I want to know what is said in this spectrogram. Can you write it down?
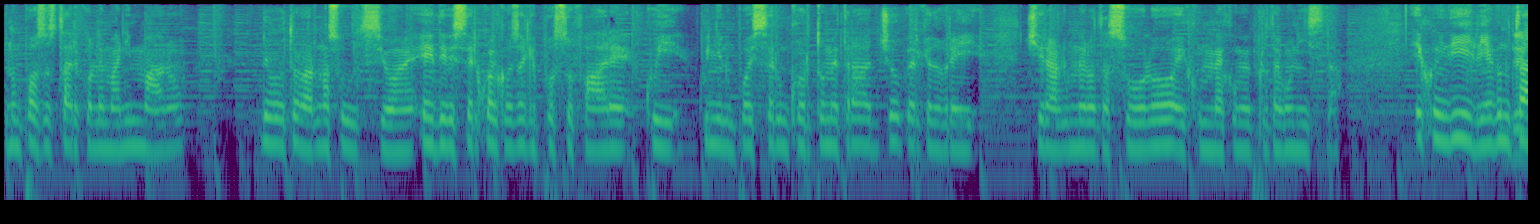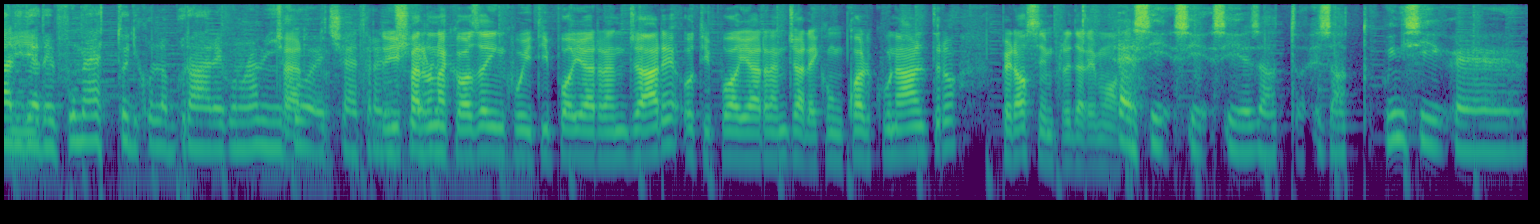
non posso stare con le mani in mano, devo trovare una soluzione e deve essere qualcosa che posso fare qui, quindi non può essere un cortometraggio perché dovrei girarmelo da solo e con me come protagonista. E quindi lì è venuta Devi- l'idea del fumetto, di collaborare con un amico, Certo. eccetera. Devi riuscire- fare una cosa in cui ti puoi arrangiare o ti puoi arrangiare con qualcun altro, però sempre da remoto. Eh sì, sì, sì, esatto, esatto. Quindi sì, eh,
